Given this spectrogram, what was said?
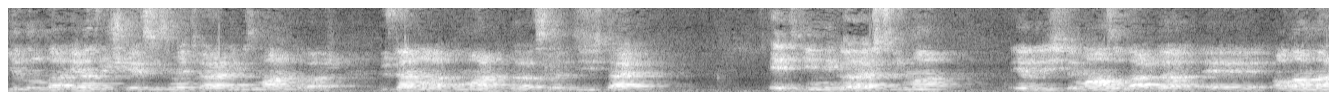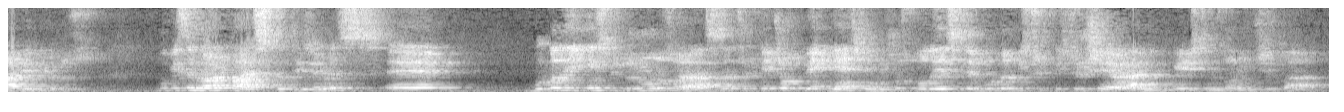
yılında en az 3 kez hizmet verdiğimiz markalar. Düzenli olarak bu markalar aslında dijital etkinlik, araştırma ya da işte mağazalarda e, alanlar veriyoruz. Bu bizim Worldwide stratejimiz. E, burada da ilginç bir durumumuz var aslında. Türkiye çok genç bir nüfus. Dolayısıyla burada bir sürü, bir sürü şey öğrendik bu geçtiğimiz 13 yılda.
